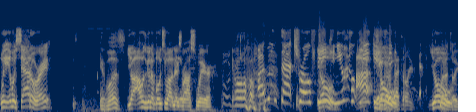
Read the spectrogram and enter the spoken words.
Wait, it was Shadow, right? It was. Yo, I was gonna vote you out next round. I swear. I want that trophy. Yo, Can you help I, me get yo, it? yo,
